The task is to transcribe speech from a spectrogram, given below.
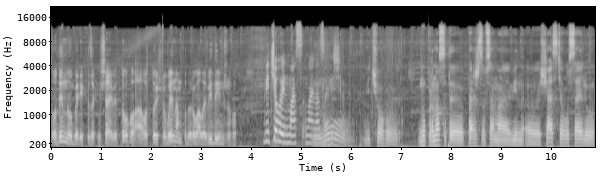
один оберіг захищає від того, а от той, що ви нам подарували, від іншого. Від чого він має, має нас захищати? Ну, від чого? Ну, приносити, перш за все, має він е, щастя в оселю.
